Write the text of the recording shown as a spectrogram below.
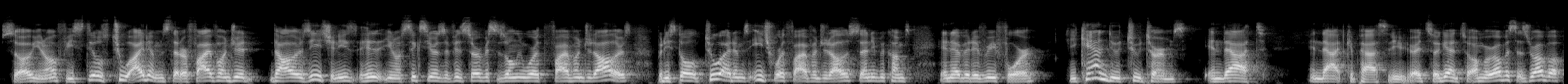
so you know, if he steals two items that are five hundred dollars each, and he's his, you know six years of his service is only worth five hundred dollars, but he stole two items each worth five hundred dollars, so then he becomes Ivri for he can do two terms in that in that capacity, right? So again, so Amarava says Rava.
